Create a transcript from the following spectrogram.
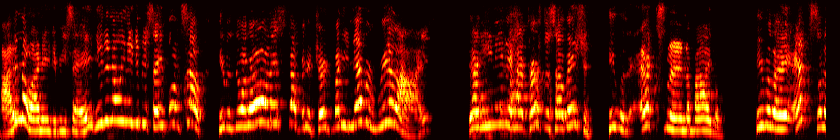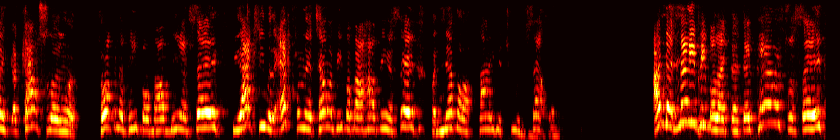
I didn't know I needed to be saved. He didn't know he needed to be saved for himself. He was doing all this stuff in the church, but he never realized that he needed to have personal salvation. He was excellent in the Bible. He was an excellent counselor talking to people about being saved. He actually was excellent at telling people about how being saved, but never applied it to himself. I met many people like that. Their parents were saved,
